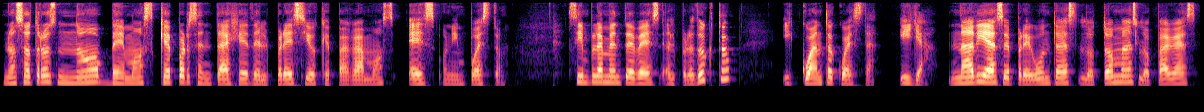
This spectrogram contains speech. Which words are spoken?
nosotros no vemos qué porcentaje del precio que pagamos es un impuesto. Simplemente ves el producto y cuánto cuesta y ya. Nadie hace preguntas, lo tomas, lo pagas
